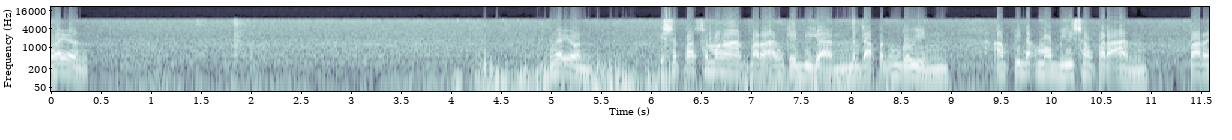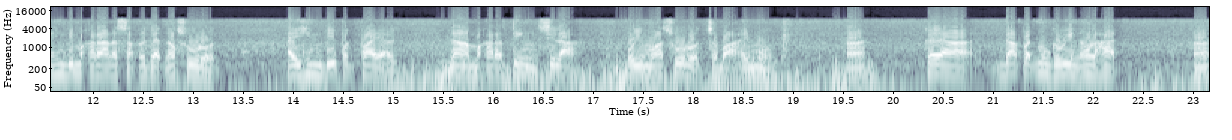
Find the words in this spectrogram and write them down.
ngayon. Ngayon isa pa sa mga paraan kaibigan na dapat mong gawin ang pinakamabisang paraan para hindi makaranas ng kagat ng surot ay hindi pagpayag na makarating sila o yung mga surot sa bahay mo. Ha? Kaya dapat mong gawin ang lahat. Ha?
